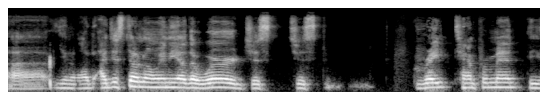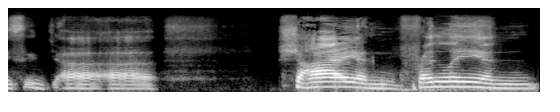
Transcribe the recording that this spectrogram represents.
uh, you know, I, I, just don't know any other word. Just, just great temperament. These uh, uh shy and friendly and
